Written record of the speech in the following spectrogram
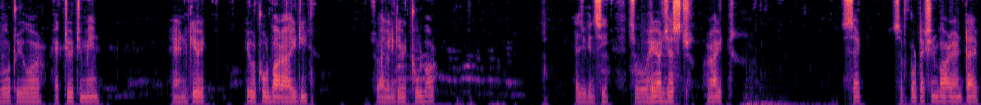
go to your activity main and give it your toolbar id so I will give it toolbar. As you can see. So here just write set support action bar and type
